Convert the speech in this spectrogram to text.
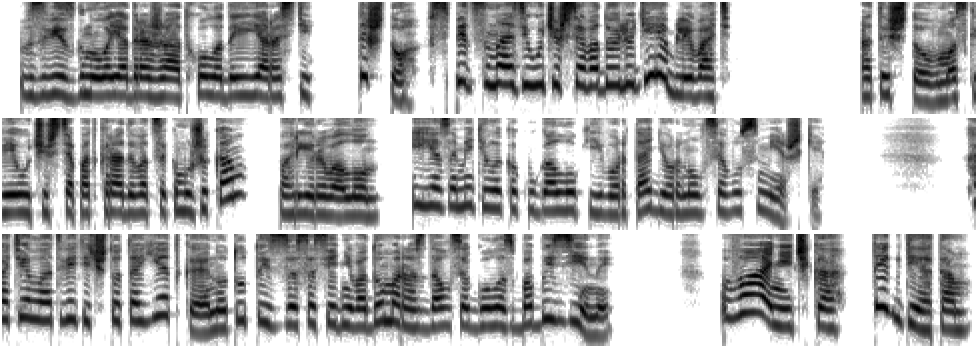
— взвизгнула я, дрожа от холода и ярости. «Ты что, в спецназе учишься водой людей обливать?» «А ты что, в Москве учишься подкрадываться к мужикам?» — парировал он, и я заметила, как уголок его рта дернулся в усмешке. Хотела ответить что-то едкое, но тут из-за соседнего дома раздался голос бабы Зины. «Ванечка, ты где там?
